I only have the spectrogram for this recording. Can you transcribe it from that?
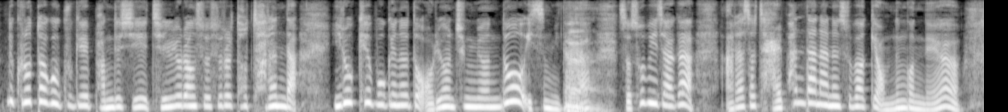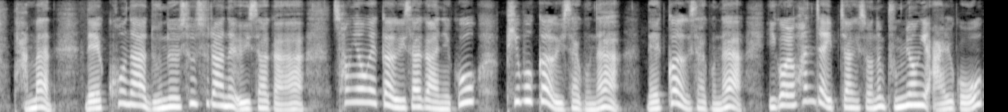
근데 그렇다고 그게 반드시 진료랑 수술을 더 잘한다. 이렇게 보기에는 또 어려운 측면도 있습니다. 네. 그래서 소비자가 알아서 잘 판단하는 수밖에 없는 건데요. 다만 내 코나 눈을 수술하는 의사가 성형외과 의사가 아니고 피부과 의사구나, 내과 의사구나. 이걸 환자 입장에서는 분명히 알고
